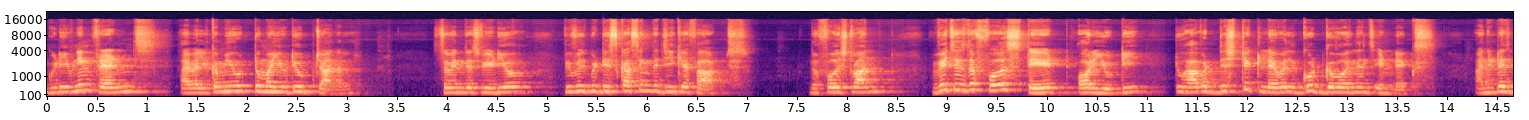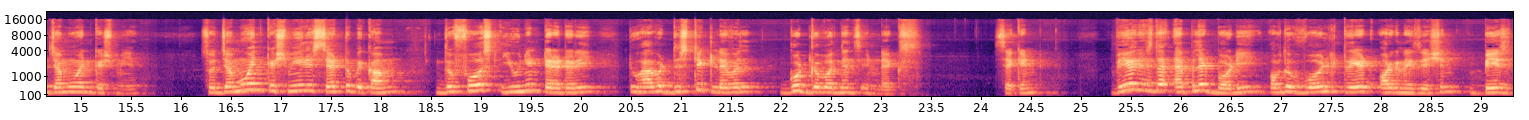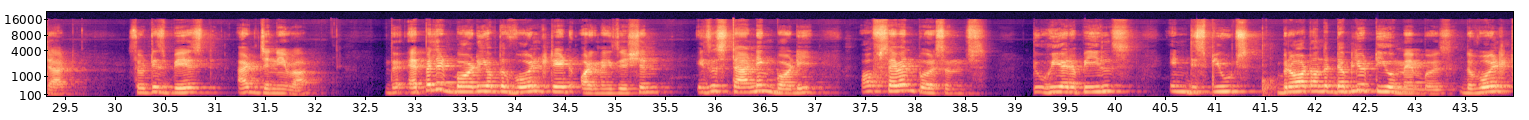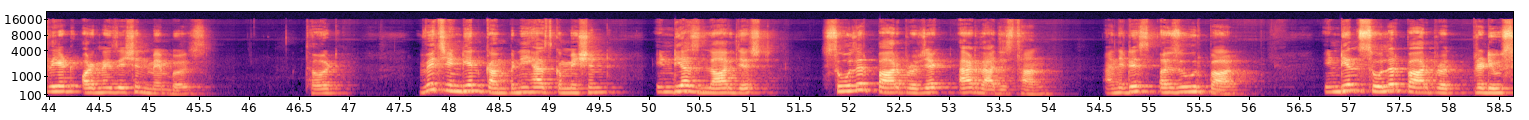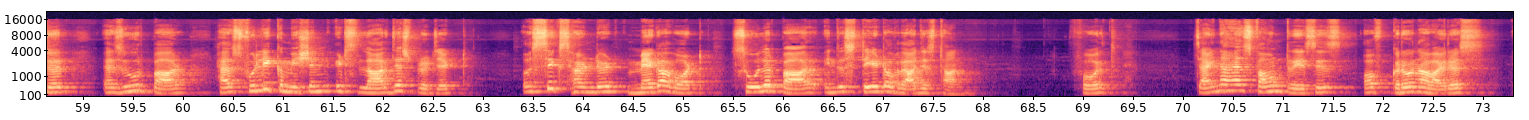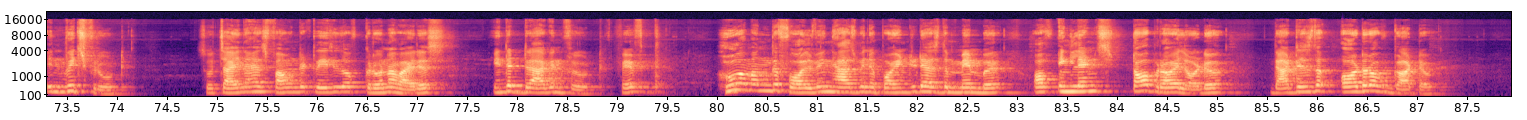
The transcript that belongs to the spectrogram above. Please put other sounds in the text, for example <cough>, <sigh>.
Good evening friends, I welcome you to my YouTube channel. So in this video, we will be discussing the GK facts. The first one, which is the first state or UT to have a district level good governance index and it is Jammu and Kashmir. So Jammu and Kashmir is said to become the first union territory to have a district level good governance index. Second, where is the appellate body of the World Trade Organization based at? So it is based at Geneva. The appellate body of the World Trade Organization is a standing body of seven persons to hear appeals in disputes brought on the WTO members, the World Trade Organization members. Third, which Indian company has commissioned India's largest solar power project at Rajasthan? And it is Azure Power. Indian solar power pro- producer Azure Power has fully commissioned its largest project, a 600 megawatt solar power in the state of Rajasthan. Fourth, China has found traces of coronavirus in which fruit? So China has found the traces of coronavirus in the dragon fruit. Fifth, who among the following has been appointed as the member of England's top royal order, that is the Order of Garter?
